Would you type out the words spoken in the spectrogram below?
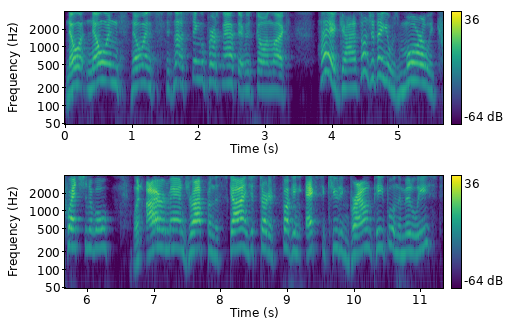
No no one's no one's there's not a single person out there who's going like, "Hey guys, don't you think it was morally questionable when Iron Man dropped from the sky and just started fucking executing brown people in the Middle East?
